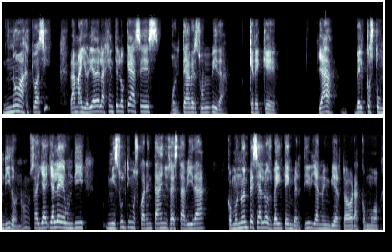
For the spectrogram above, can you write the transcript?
no actúa así. La mayoría de la gente lo que hace es voltea a ver su vida, cree que ya ve el costo hundido, ¿no? O sea, ya, ya le hundí mis últimos 40 años a esta vida. Como no empecé a los 20 a invertir, ya no invierto ahora. Como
